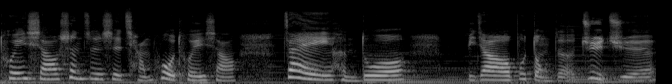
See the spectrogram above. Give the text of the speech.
推销，甚至是强迫推销，在很多比较不懂得拒绝，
